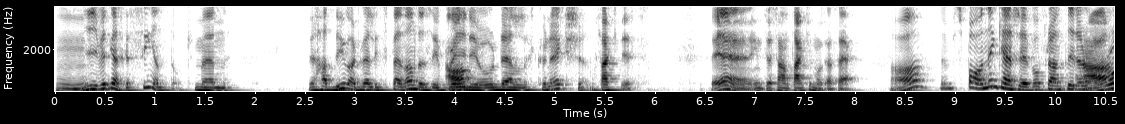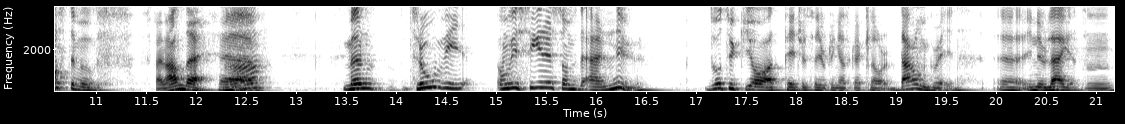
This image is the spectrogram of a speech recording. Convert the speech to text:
Mm. Givet ganska sent dock, men det hade ju varit väldigt spännande att se Ja. Brady och Odell connection. Faktiskt. Det är en intressant tanke måste jag säga. Ja, spaning kanske på framtida Ja. roster moves. Spännande. Ja. Eh, Men tror vi, om vi ser det som det är nu, då tycker jag att Patriots har gjort en ganska klar downgrade eh, i nuläget. Mm.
